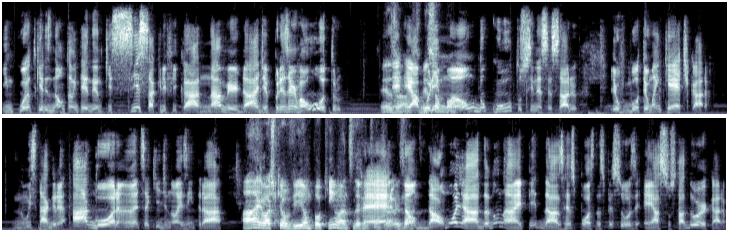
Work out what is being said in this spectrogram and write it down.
enquanto que eles não estão entendendo que se sacrificar, na verdade, é preservar o outro. Exato. É, é abrir é mão do culto, se necessário. Eu botei uma enquete, cara, no Instagram agora, antes aqui de nós entrar. Ah, eu acho que eu vi um pouquinho antes da gente Velho, entrar. Exato. Não, dá uma olhada no naipe das respostas das pessoas. É assustador, cara.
